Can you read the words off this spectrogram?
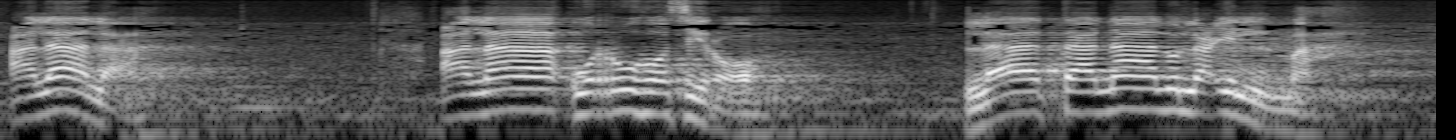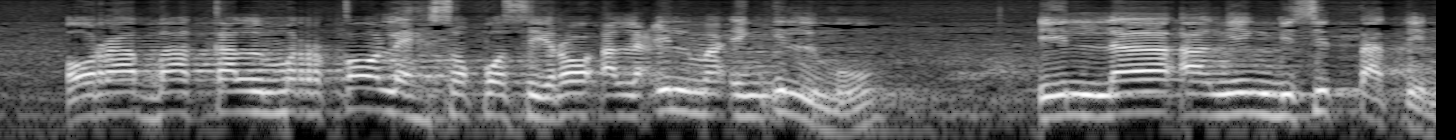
Alala ala urruho siroh La tanalul ilma. Ora bakal merkoleh sopo siro al ilma ing ilmu Illa angin bisitatin.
